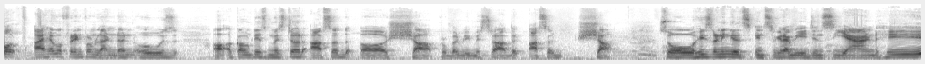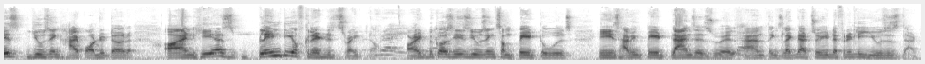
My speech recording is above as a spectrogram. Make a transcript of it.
for i have a friend from london whose uh, account is mr asad uh, shah probably mr asad shah so he's running his instagram agency and he is using hype auditor uh, and he has plenty of credits right now Right, all right. Because he's using some paid tools he's having paid plans as well Yeah. and things like that. So he definitely uses that.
